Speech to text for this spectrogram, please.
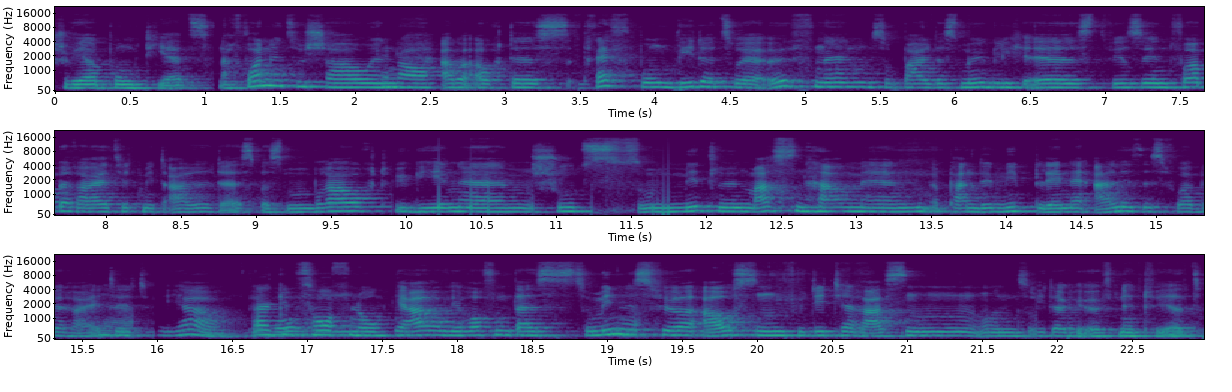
Schwerpunkt jetzt nach vorne zu schauen, genau. aber auch das Treffpunkt wieder zu eröffnen, sobald es möglich ist. Wir sind vorbereitet mit all das, was man braucht. Hygiene, Schutzmittel, Maßnahmen, Pandemiepläne, alles ist vorbereitet. Ja, ja da gibt es Hoffnung. Ja, wir hoffen, dass zumindest ja. für außen, für die Terrassen und so wieder geöffnet wird,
